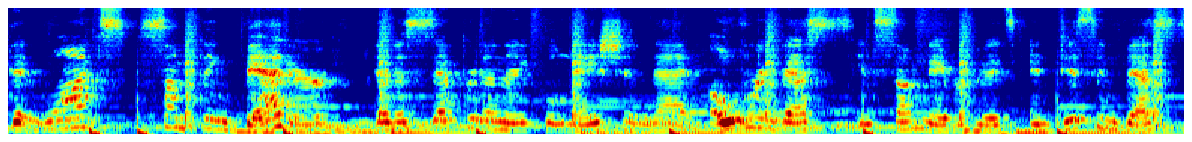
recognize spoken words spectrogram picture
that wants something better than a separate unequal nation that overinvests in some neighborhoods and disinvests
